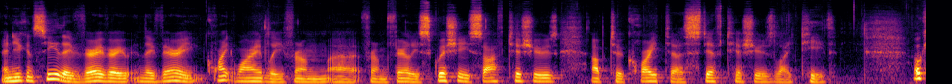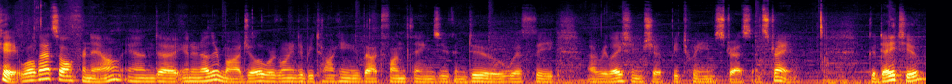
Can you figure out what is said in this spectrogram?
And you can see they vary, very, they vary quite widely from, uh, from fairly squishy, soft tissues up to quite uh, stiff tissues like teeth. Okay, well that's all for now, and uh, in another module we're going to be talking about fun things you can do with the uh, relationship between stress and strain. Good day to you.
